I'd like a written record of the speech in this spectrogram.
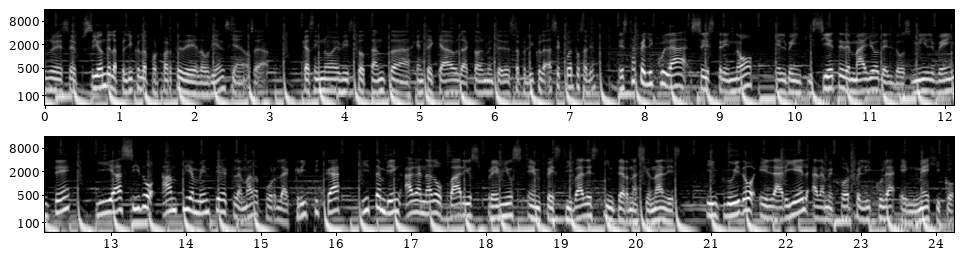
recepción de la película por parte de la audiencia? O sea, casi no he visto tanta gente que habla actualmente de esta película. ¿Hace cuánto salió? Esta película se estrenó el 27 de mayo del 2020 y ha sido ampliamente aclamada por la crítica y también ha ganado varios premios en festivales internacionales, incluido el Ariel a la mejor película en México.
